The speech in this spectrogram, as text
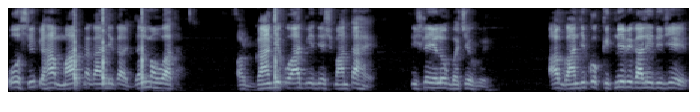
वो सिर्फ़ यहाँ महात्मा गांधी का जन्म हुआ था और गांधी को आज भी देश मानता है, इसलिए ये लोग बचे हुए आप गांधी को कितने भी गाली दीजिए,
